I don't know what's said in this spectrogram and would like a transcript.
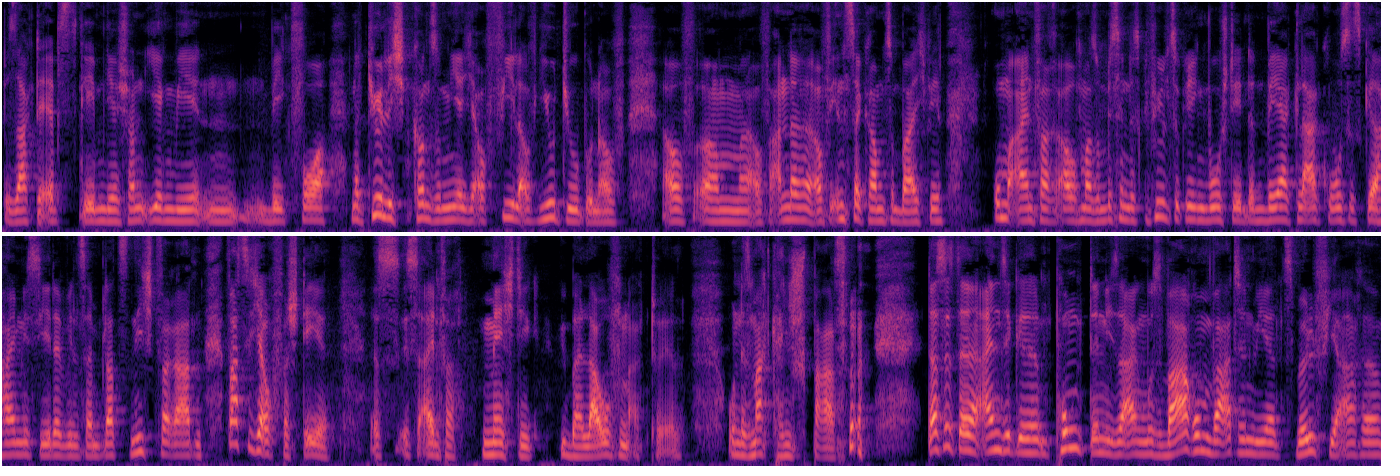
Besagte Apps geben dir schon irgendwie einen Weg vor. Natürlich konsumiere ich auch viel auf YouTube und auf, auf, ähm, auf andere, auf Instagram zum Beispiel um einfach auch mal so ein bisschen das Gefühl zu kriegen, wo steht denn wer. Klar, großes Geheimnis, jeder will seinen Platz nicht verraten, was ich auch verstehe. Es ist einfach mächtig überlaufen aktuell. Und es macht keinen Spaß. Das ist der einzige Punkt, den ich sagen muss. Warum warten wir zwölf Jahre,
